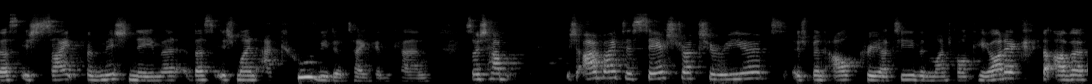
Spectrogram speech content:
dass ich Zeit für mich nehme, dass ich mein Akku wieder tanken kann. So ich habe ich arbeite sehr strukturiert. Ich bin auch kreativ und manchmal chaotisch, aber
